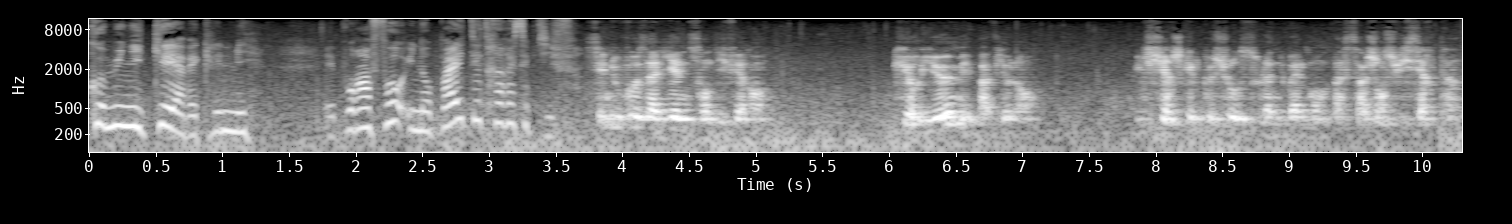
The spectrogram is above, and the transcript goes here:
communiquer avec l'ennemi. Et pour info, ils n'ont pas été très réceptifs. Ces nouveaux aliens sont différents. Curieux, mais pas violents. Ils cherchent quelque chose sous la nouvelle Mombasa, j'en suis certain.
